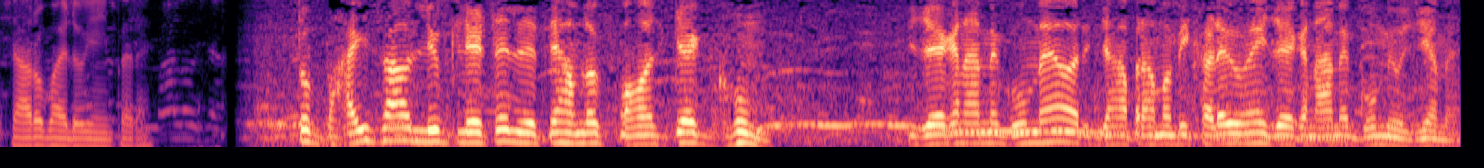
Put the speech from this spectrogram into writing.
चारों भाई लोग यहीं पर हैं। तो भाई साहब लिफ्ट लेते लेते हम लोग पहुँच गए घूम। इस जगह का नाम है घूम है और जहाँ पर हम अभी खड़े हुए हैं इस जगह का नाम है घूम म्यूज़ियम है।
